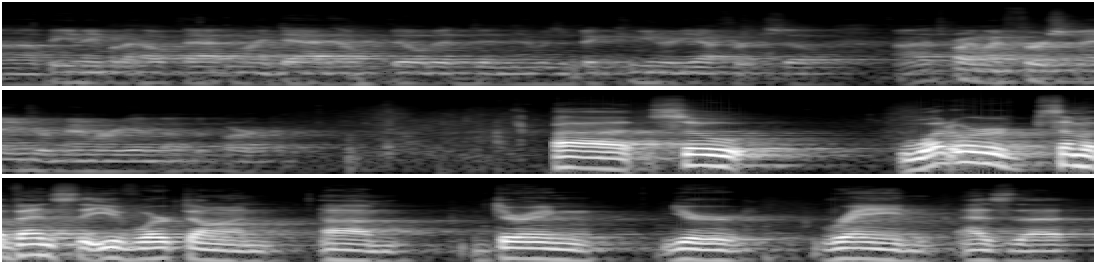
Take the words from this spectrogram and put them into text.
uh, being able to help that. And my dad helped build it, and it was a big community effort. So uh, that's probably my first major memory of, of the park. Uh, so, what are some events that you've worked on um, during your reign as the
